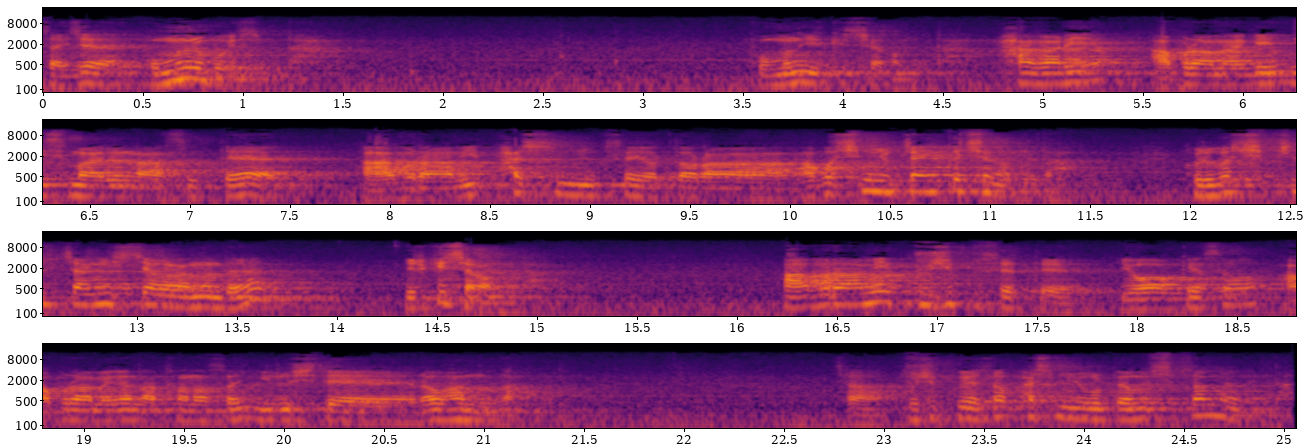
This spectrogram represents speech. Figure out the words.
자, 이제 본문을 보겠습니다. 본문은 이렇게 시작합니다. 하갈이 아브라함에게 이스마엘을 낳았을 때 아브라함이 86세였더라 하고 16장이 끝이 납니다. 그리고 17장이 시작을 하는데 이렇게 시작합니다. 아브라함이 99세 때 여호와께서 아브라함에게 나타나서 이르시되라고 합니다. 자, 99에서 86을 빼면 13년입니다.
